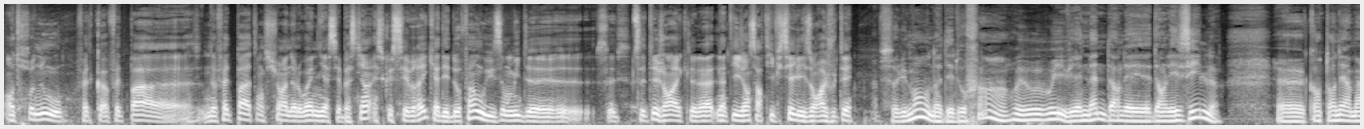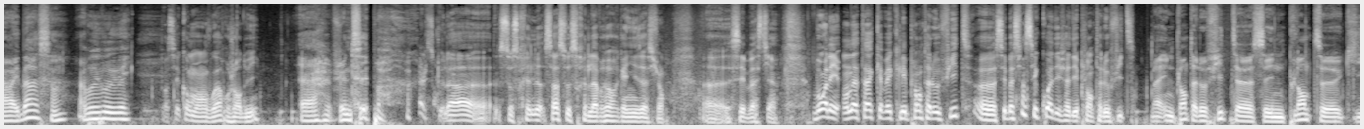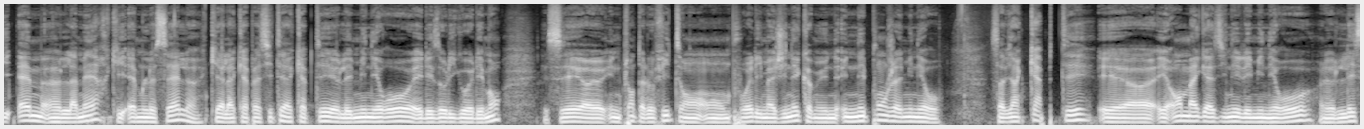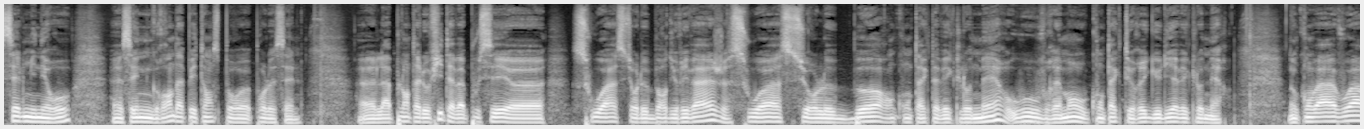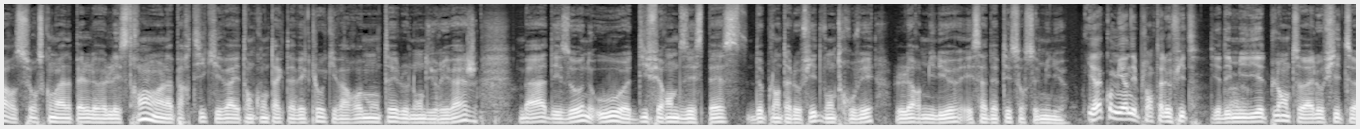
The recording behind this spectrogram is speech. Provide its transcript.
entre nous, faites, faites pas, euh, ne faites pas attention à Nolwenn ni à Sébastien. Est-ce que c'est vrai qu'il y a des dauphins où ils ont mis de. C'était genre avec l'intelligence artificielle, ils ont rajouté? Absolument, on a des dauphins. Hein. Oui, oui, oui. Ils viennent même dans les, dans les îles euh, quand on est à marée basse. Hein. Ah oui, oui, oui. Vous pensez qu'on va en voir aujourd'hui? Euh, Je ne sais pas. Parce que là, ce serait, ça, ce serait de la vraie organisation, Sébastien. Bon, allez, on attaque avec les plantes halophytes. Sébastien, c'est quoi déjà des plantes halophytes? Bah, Une plante halophyte, c'est une plante qui aime la mer, qui aime le sel, qui a la capacité à capter les minéraux et les oligo-éléments. C'est euh, une plante halophyte, on, pourrait l'imaginer comme une, éponge à minéraux. Ça vient capter et, euh, emmagasiner les minéraux, euh, les sels minéraux. c'est une grande appétence pour, le sel. Euh, la plante halophyte, elle va pousser euh, soit sur le bord du rivage, soit sur le bord en contact avec l'eau de mer, ou vraiment au contact régulier avec l'eau de mer. Donc on va avoir sur ce qu'on appelle l'estran, hein, la partie qui va être en contact avec l'eau, qui va remonter le long du rivage, bah, des zones où euh, différentes espèces de plantes halophytes vont trouver leur milieu et s'adapter sur ce milieu. Il y a combien des plantes halophytes? Milliers de plantes halophytes.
